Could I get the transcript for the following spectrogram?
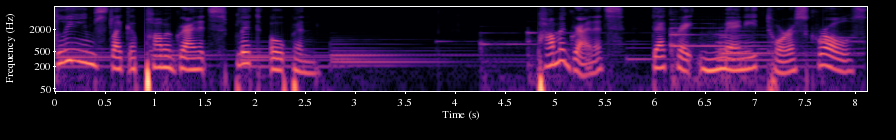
gleams like a pomegranate split open. Pomegranates decorate many Torah scrolls.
